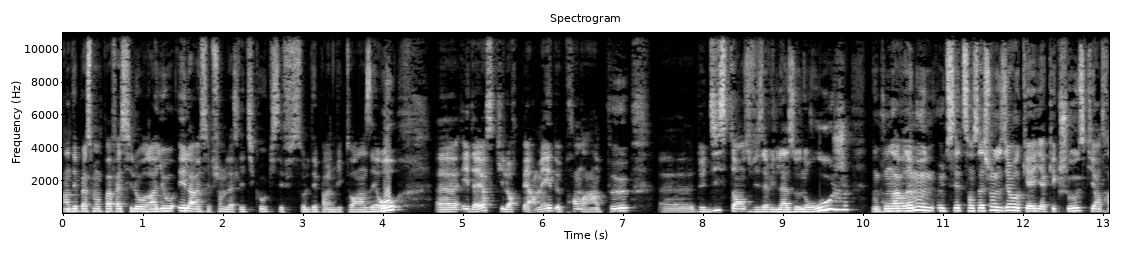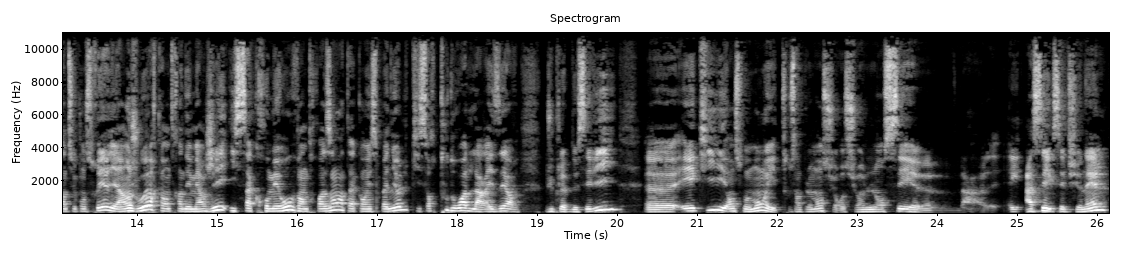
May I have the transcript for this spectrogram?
un déplacement pas facile au Rayo et la réception de l'Atlético qui s'est soldé par une victoire 1-0 euh, et d'ailleurs ce qui leur permet de prendre un peu euh, de distance vis-à-vis de la zone rouge. Donc on a vraiment une, cette sensation de se dire ok, il y a quelque chose qui est en train de se construire, il y a un joueur qui est en train d'émerger, Isaac Romero, 23 ans, attaquant espagnol, qui sort tout droit de la réserve du club de Séville euh, et qui en ce moment est tout simplement sur sur une lancée euh, assez exceptionnelle.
